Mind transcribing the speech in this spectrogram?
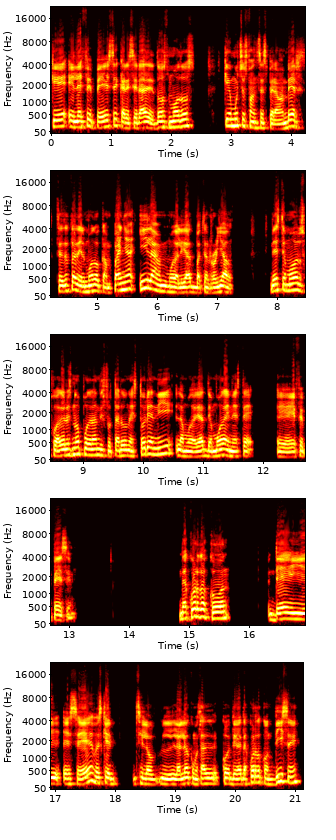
que el FPS carecerá de dos modos que muchos fans esperaban ver. Se trata del modo campaña y la modalidad Battle Royale. De este modo los jugadores no podrán disfrutar de una historia ni la modalidad de moda en este eh, FPS. De acuerdo con DISE, es que si lo, lo leo como tal, de, de acuerdo con DICE,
